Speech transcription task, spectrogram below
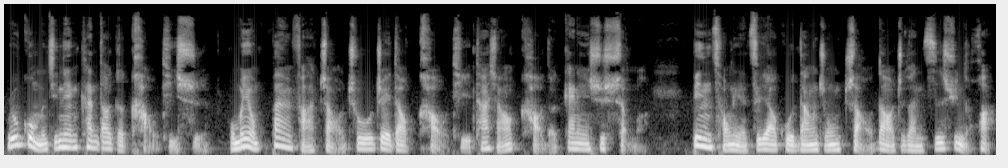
如果我们今天看到一个考题时，我们有办法找出这道考题它想要考的概念是什么，并从你的资料库当中找到这段资讯的话，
